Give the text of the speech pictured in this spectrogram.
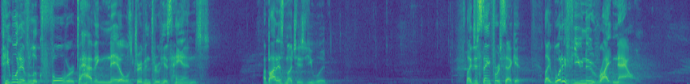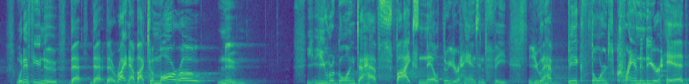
he would have looked forward to having nails driven through his hands about as much as you would. Like, just think for a second. Like, what if you knew right now? What if you knew that, that, that right now, by tomorrow noon, you were going to have spikes nailed through your hands and feet. You're going to have big thorns crammed into your head.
